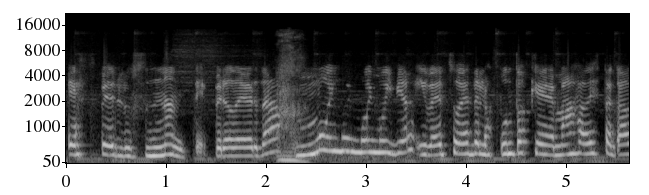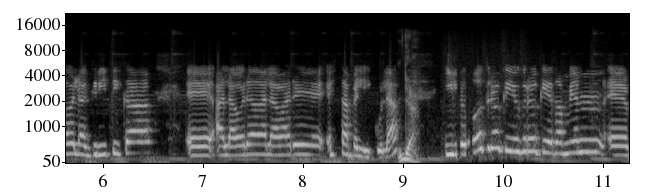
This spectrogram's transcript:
espeluznante, pero de verdad Ah. muy, muy, muy, muy bien. Y de hecho es de los puntos que más ha destacado la crítica eh, a la hora de alabar eh, esta película. Ya. Y lo otro que yo creo que también eh,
